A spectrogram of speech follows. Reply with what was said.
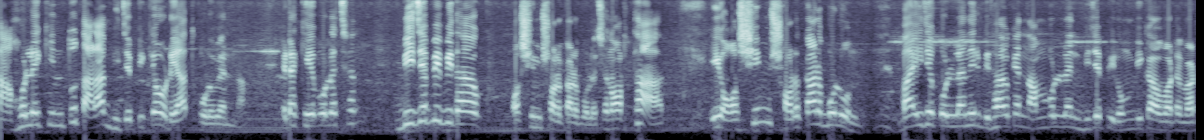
তাহলে কিন্তু তারা বিজেপিকেও রেয়াত করবেন না। এটা কে বলেছেন? বিজেপি বিধায়ক অসীম সরকার বলেছেন। অর্থাৎ এই অসীম সরকার বলুন বা এই যে কল্যাণীর বিধায়কের নাম বললেন বিজেপির অম্বিকা হোয়াট এভার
